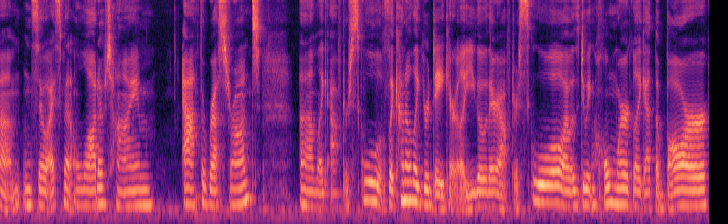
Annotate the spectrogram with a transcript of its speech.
um, and so I spent a lot of time at the restaurant. Um, like after school. It was like kind of like your daycare. Like you go there after school. I was doing homework like at the bar,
